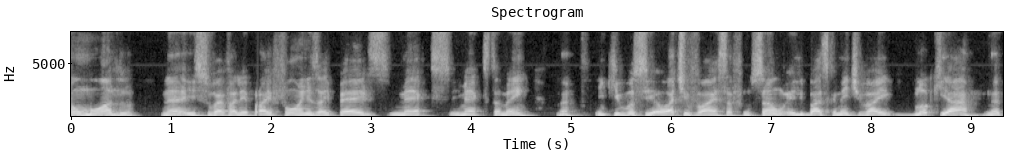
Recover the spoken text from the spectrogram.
um modo né? Isso vai valer para iPhones, iPads, Macs e Macs também, né? Em que você, ao ativar essa função, ele basicamente vai bloquear né,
